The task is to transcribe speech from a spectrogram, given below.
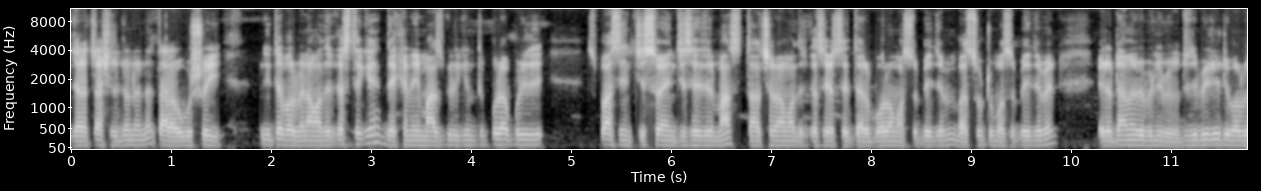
যারা চাষের জন্য নেয়, তারা অবশ্যই নিতে পারবেন আমাদের কাছ থেকে। দেখেন এই মাছগুলি কিন্তু পুরোপুরি পাঁচ ইঞ্চি, ছয় ইঞ্চি সাইজের মাছ। তাছাড়া আমাদের কাছে এর আর বড় মাছও পেয়ে যাবেন বা ছোটো মাছও পেয়ে যাবেন। এটা দামের উপর নির্ভর যদি ভিডিওটি ভালো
